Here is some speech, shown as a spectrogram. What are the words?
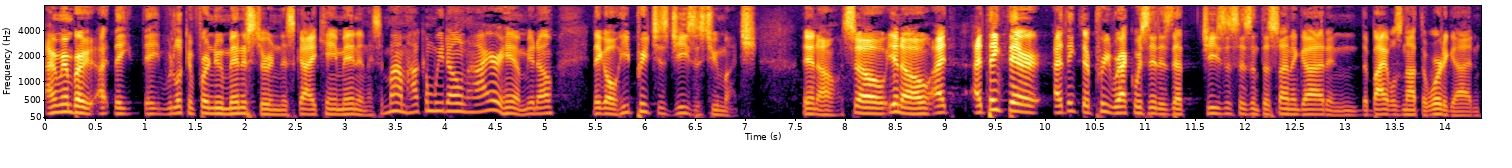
I remember uh, they, they were looking for a new minister, and this guy came in, and I said, Mom, how come we don't hire him? You know, they go, he preaches Jesus too much. You know, so you know, I, I think their I think their prerequisite is that Jesus isn't the Son of God and the Bible's not the Word of God. And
